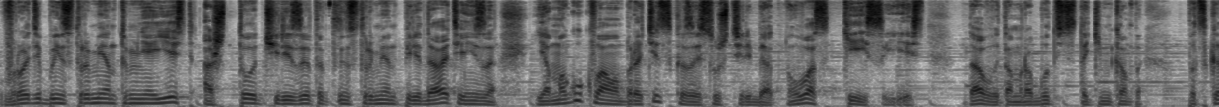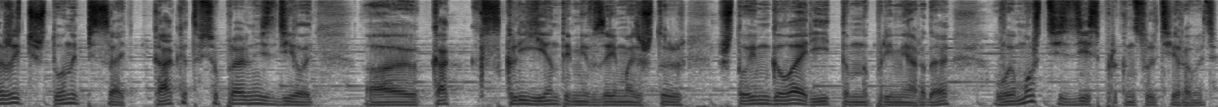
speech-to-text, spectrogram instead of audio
вроде бы инструмент у меня есть, а что через этот инструмент передавать, я не знаю. Я могу к вам обратиться, сказать, слушайте, ребят, ну у вас кейсы есть, да, вы там работаете с такими компаниями, подскажите, что написать, как это все правильно сделать, а, как с клиентами взаимодействовать, что, что им говорить там, например, да. Вы можете здесь проконсультировать?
